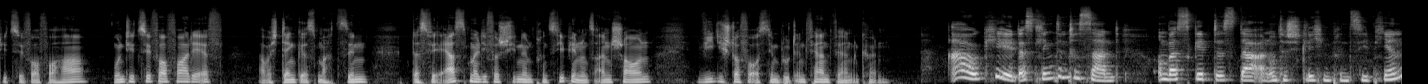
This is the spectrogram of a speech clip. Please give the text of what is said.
die CVVH und die CVVHDF. Aber ich denke, es macht Sinn, dass wir erstmal die verschiedenen Prinzipien uns anschauen, wie die Stoffe aus dem Blut entfernt werden können. Ah, okay, das klingt interessant. Und was gibt es da an unterschiedlichen Prinzipien?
